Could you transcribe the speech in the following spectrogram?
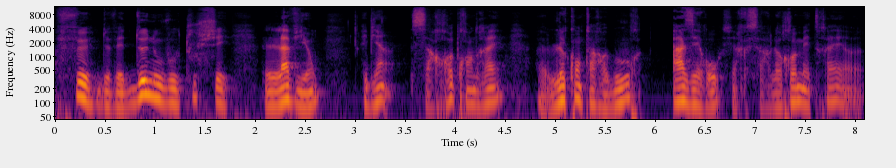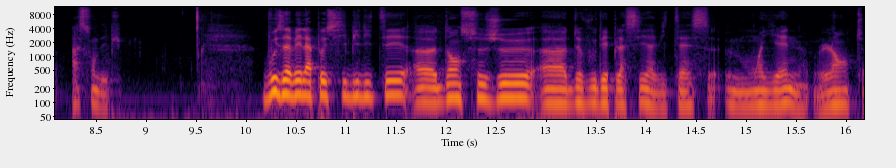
feu devait de nouveau toucher l'avion, eh bien, ça reprendrait euh, le compte à rebours à zéro, c'est-à-dire que ça le remettrait euh, à son début. Vous avez la possibilité euh, dans ce jeu euh, de vous déplacer à vitesse moyenne, lente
